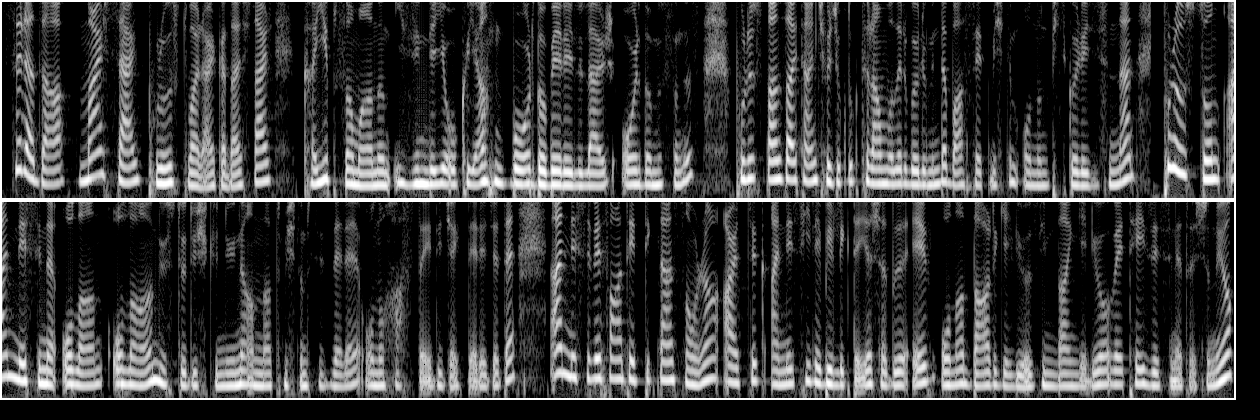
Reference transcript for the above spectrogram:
Sırada Marcel Proust var arkadaşlar. Kayıp zamanın izindeyi okuyan bordo bereliler orada mısınız? Proust'tan zaten çocukluk travmaları bölümünde bahsetmiştim onun psikolojisinden. Proust'un annesine olan olağanüstü düşkünlüğünü anlatmıştım sizlere. Onu hasta edecek derecede. Annesi vefat ettikten sonra artık annesiyle birlikte yaşadığı ev ona dar geliyor, zindan geliyor ve teyzesine taşınıyor.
